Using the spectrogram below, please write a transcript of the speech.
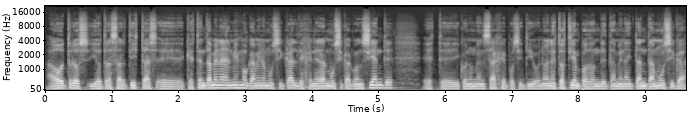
a otros y otras artistas eh, que estén también en el mismo camino musical de generar música consciente este, y con un mensaje positivo. ¿No? En estos tiempos donde también hay tanta música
